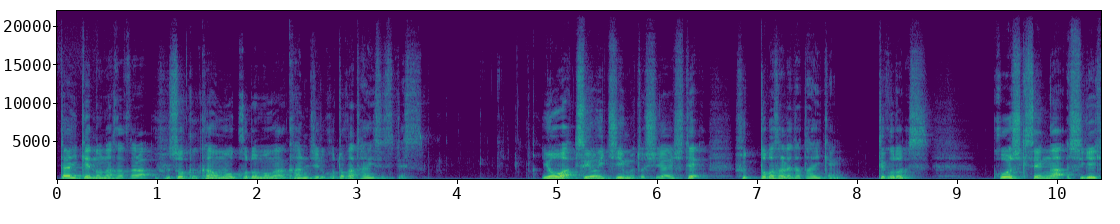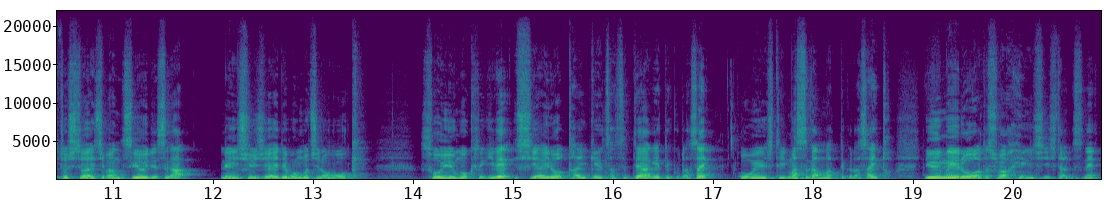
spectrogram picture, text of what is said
体験の中から不足感を子供が感じることが大切です。要は強いチームと試合して吹っ飛ばされた体験ってことです。公式戦が刺激としては一番強いですが、練習試合でももちろん OK。そういう目的で試合を体験させてあげてください。応援しています。頑張ってください。というメールを私は返信したんですね。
